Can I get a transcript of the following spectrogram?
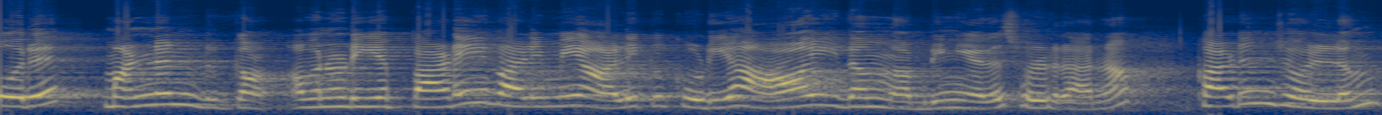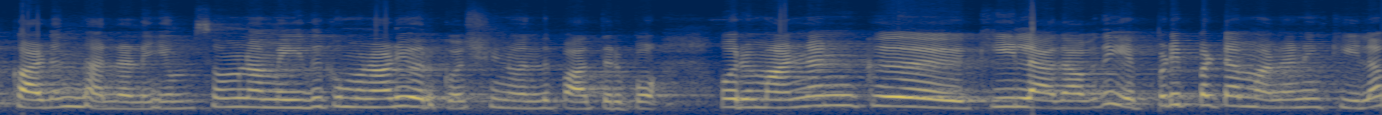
ஒரு மன்னன் இருக்கான். அவனுடைய படை வலிமையை அளிக்கக்கூடிய ஆயுதம் அப்படின்னு எதை சொல்கிறாருன்னா கடுஞ்சொல்லும் கடுந்தண்டனையும் ஸோ நம்ம இதுக்கு முன்னாடி ஒரு கொஷின் வந்து பார்த்துருப்போம். ஒரு மன்னனுக்கு கீழே அதாவது எப்படிப்பட்ட மன்னனுக்கு கீழே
